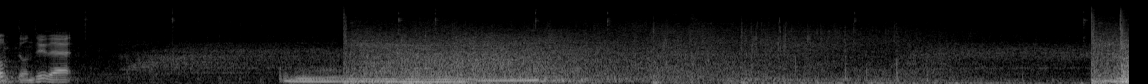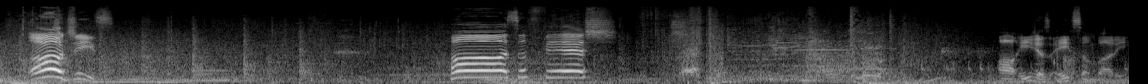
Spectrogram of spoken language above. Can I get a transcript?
Oop, don't do that. Oh, jeez! Oh, it's a fish! Oh, he just ate somebody.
